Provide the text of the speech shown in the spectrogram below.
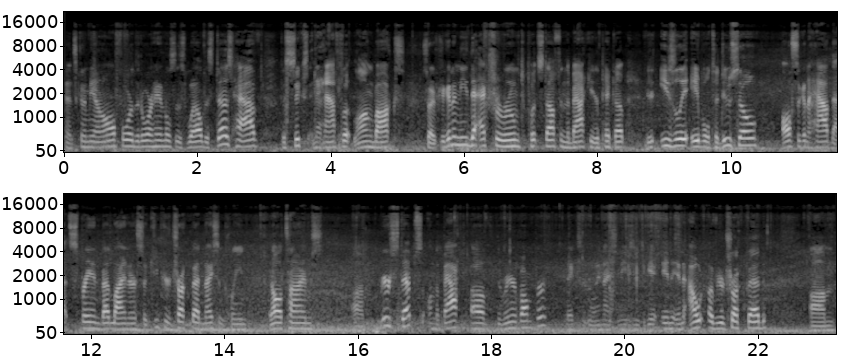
And it's gonna be on all four of the door handles as well. This does have the six and a half foot long box. So if you're gonna need the extra room to put stuff in the back of your pickup, you're easily able to do so. Also gonna have that spray and bed liner, so keep your truck bed nice and clean at all times. Um, rear steps on the back of the rear bumper makes it really nice and easy to get in and out of your truck bed. Um,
